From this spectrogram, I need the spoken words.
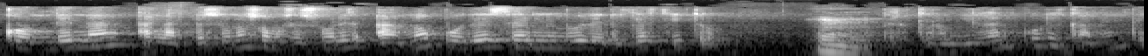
condena a las personas homosexuales a no poder ser miembros del ejército. Mm. Pero que lo digan públicamente.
